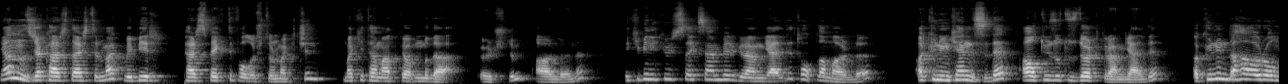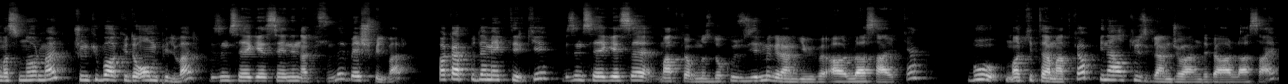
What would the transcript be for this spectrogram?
Yalnızca karşılaştırmak ve bir perspektif oluşturmak için Makita matkabımı da ölçtüm ağırlığını. 2281 gram geldi toplam ağırlığı. Akünün kendisi de 634 gram geldi. Akünün daha ağır olması normal çünkü bu aküde 10 pil var. Bizim SGS'nin aküsünde 5 pil var. Fakat bu demektir ki bizim SGS matkabımız 920 gram gibi bir ağırlığa sahipken bu Makita matkap 1600 gram civarında bir ağırlığa sahip.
